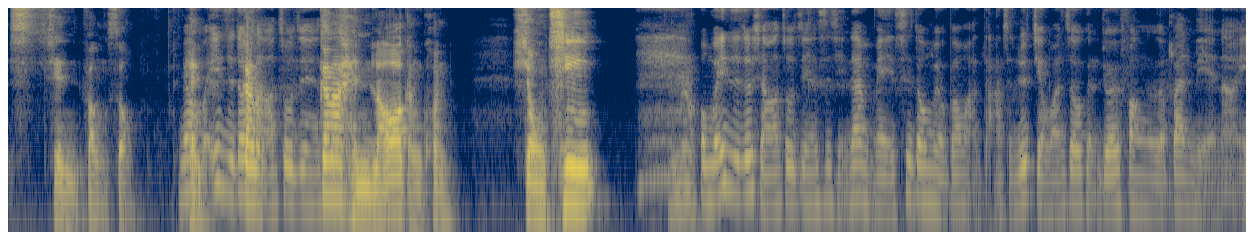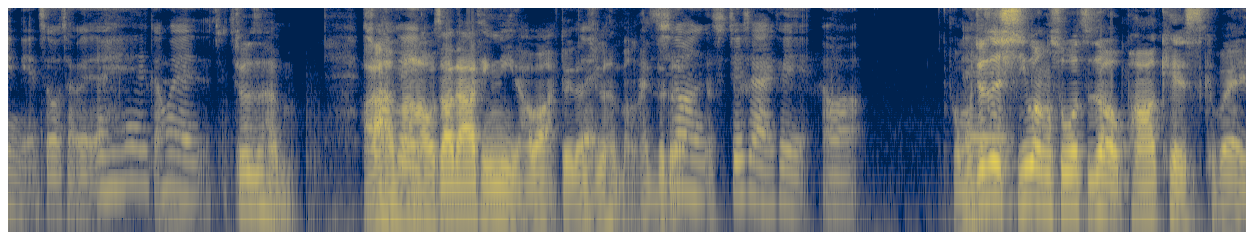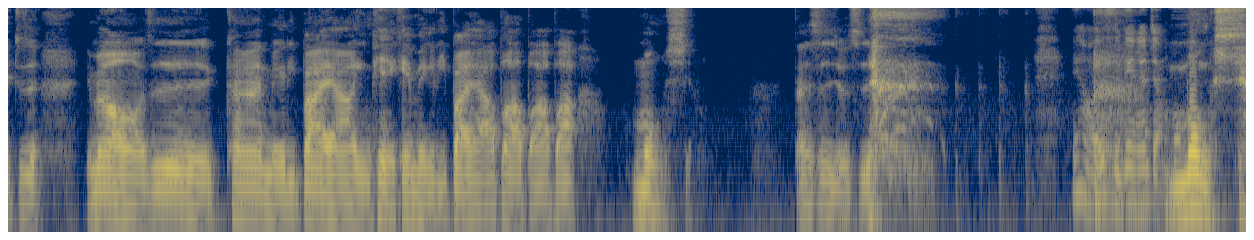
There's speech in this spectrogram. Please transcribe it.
现放送，没有，我们一直都干想要做这件跟他事情，很牢啊，赶快上青，有没有？我们一直就想要做这件事情，但每次都没有办法达成。就剪完之后，可能就会放个半年啊、一年之后才会，哎，赶快就就是很好啦，很忙啊，我知道大家听腻了，好不好？对，但是就是很忙，还是这个，希望接下来可以啊，我们就是希望说之后 podcast 可不可以就是。有没有就是看看每个礼拜啊，影片也可以每个礼拜啊，叭叭叭，梦想。但是就是你好意思跟人家讲梦？想，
